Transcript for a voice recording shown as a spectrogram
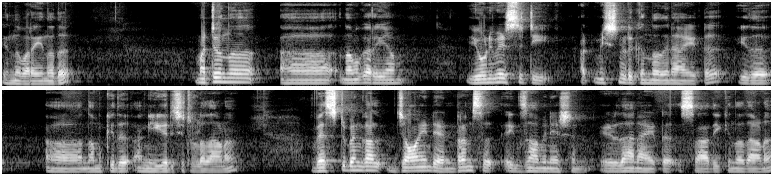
എന്ന് പറയുന്നത്. മറ്റൊന്ന് നമുക്കറിയാം യൂണിവേഴ്സിറ്റി അഡ്മിഷൻ എടുക്കുന്നതിനായിട്ട് ഇത് നമുക്കിത് അംഗീകരിച്ചിട്ടുള്ളതാണ്. West Bengal joint entrance examination എഴുതാനായിട്ട് സാധിക്കുന്നതാണ്.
